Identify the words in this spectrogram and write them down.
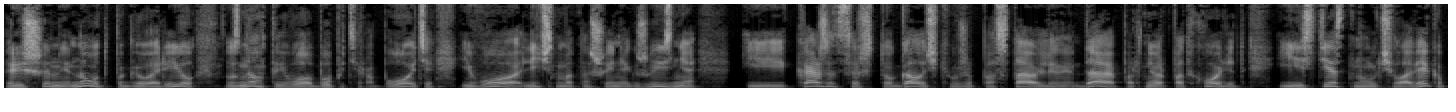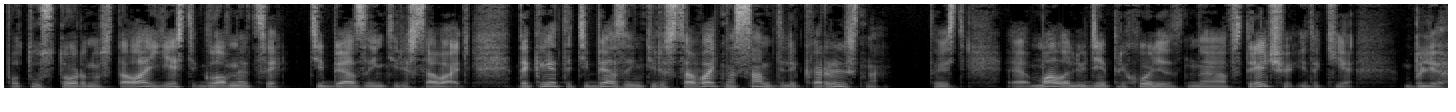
решены. Ну вот поговорил, узнал ты его об опыте работе, его личном отношении к жизни, и кажется, что галочки уже поставлены. Да, партнер подходит, и, естественно, у человека по ту сторону стола есть главная цель — тебя заинтересовать. Так и это тебя заинтересовать на самом деле корыстно. То есть э, мало людей приходят на встречу и такие, бля,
